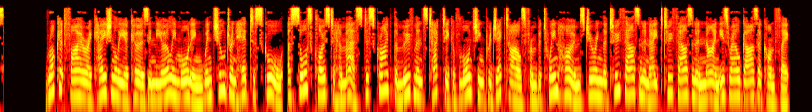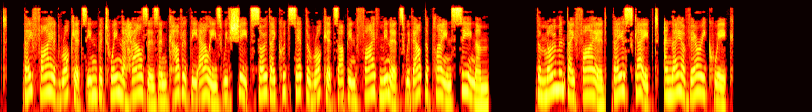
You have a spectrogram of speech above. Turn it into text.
Rocket fire occasionally occurs in the early morning when children head to school. A source close to Hamas described the movement's tactic of launching projectiles from between homes during the 2008 2009 Israel Gaza conflict. They fired rockets in between the houses and covered the alleys with sheets so they could set the rockets up in five minutes without the planes seeing them. The moment they fired, they escaped, and they are very quick.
